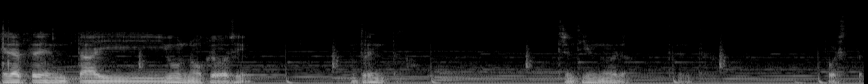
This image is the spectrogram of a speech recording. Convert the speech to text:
era 31, creo así. 30. 31 era. 30. Puesta.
